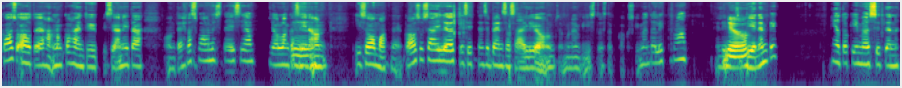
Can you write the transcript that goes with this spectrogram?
kaasuautojahan on kahden tyyppisiä. Niitä on tehdasvalmisteisia, jolloin mm. siinä on isommat ne kaasusäiliöt ja sitten se bensasäiliö on semmoinen 15-20 litraa, eli Joo. pienempi. Ja toki myös sitten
